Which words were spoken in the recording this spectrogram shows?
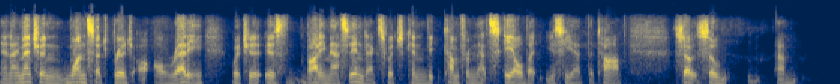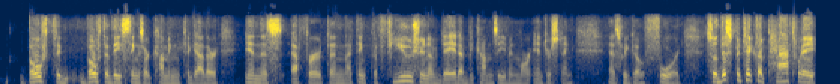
And I mentioned one such bridge already, which is body mass index, which can be, come from that scale that you see at the top. So, so um, both the, both of these things are coming together in this effort, and I think the fusion of data becomes even more interesting as we go forward. So this particular pathway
